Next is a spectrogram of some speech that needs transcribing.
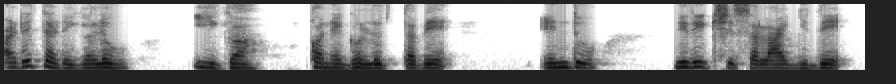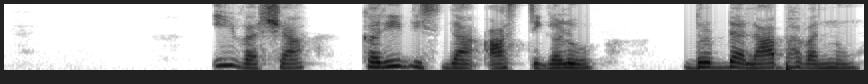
ಅಡೆತಡೆಗಳು ಈಗ ಕೊನೆಗೊಳ್ಳುತ್ತವೆ ಎಂದು ನಿರೀಕ್ಷಿಸಲಾಗಿದೆ. ಈ ವರ್ಷ ಖರೀದಿಸಿದ ಆಸ್ತಿಗಳು ದೊಡ್ಡ ಲಾಭವನ್ನು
